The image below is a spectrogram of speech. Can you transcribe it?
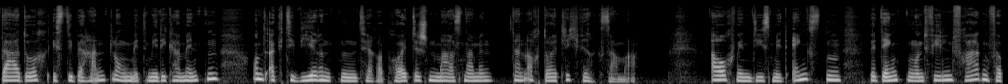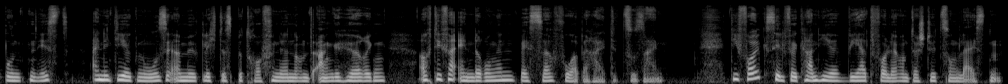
Dadurch ist die Behandlung mit Medikamenten und aktivierenden therapeutischen Maßnahmen dann auch deutlich wirksamer. Auch wenn dies mit Ängsten, Bedenken und vielen Fragen verbunden ist, eine Diagnose ermöglicht es Betroffenen und Angehörigen, auf die Veränderungen besser vorbereitet zu sein. Die Volkshilfe kann hier wertvolle Unterstützung leisten.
